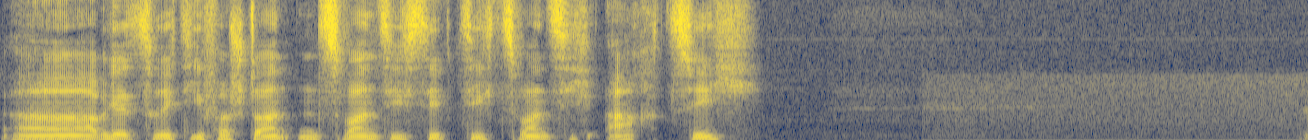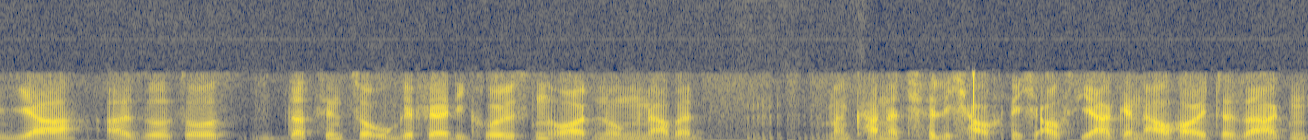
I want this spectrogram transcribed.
Äh, Habe ich jetzt richtig verstanden? 2070, 2080? Ja, also so, das sind so ungefähr die Größenordnungen, aber man kann natürlich auch nicht aufs Jahr genau heute sagen,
